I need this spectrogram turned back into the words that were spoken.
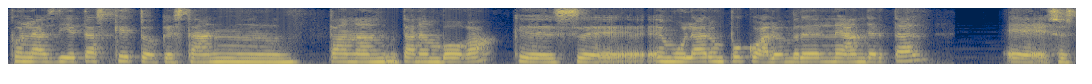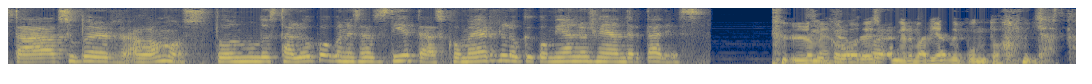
con las dietas keto que están tan, tan en boga, que es eh, emular un poco al hombre del Neandertal. Eh, eso está súper, ah, vamos, todo el mundo está loco con esas dietas, comer lo que comían los neandertales. Lo Sí, mejor pero- es comer variado y punto. ya está.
